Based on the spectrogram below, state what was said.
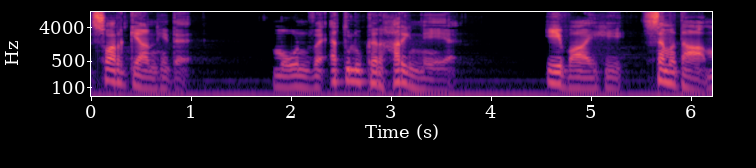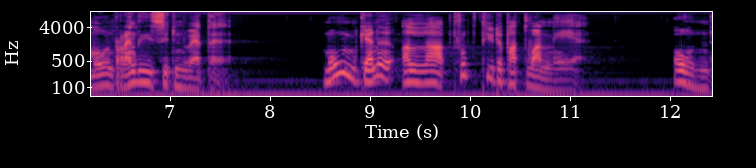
ස්වර්ගයන්හිද මොවුන්ව ඇතුළු කර හරින්නේය. ඒවායෙහි සැමදා මොවුන් රැඳී සිටිනු ඇත. මොවුන් ගැන අල්ලා තෘප්තියට පත්වන්නේය. ඔවුන්ද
